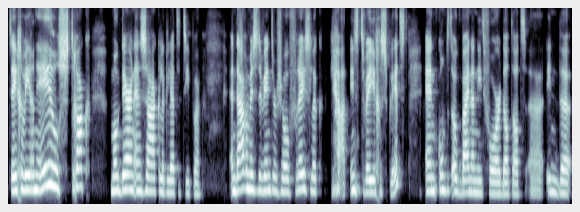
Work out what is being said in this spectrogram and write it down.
Tegen weer een heel strak, modern en zakelijk lettertype. En daarom is de winter zo vreselijk ja, in tweeën gesplitst. En komt het ook bijna niet voor dat dat uh, in de,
